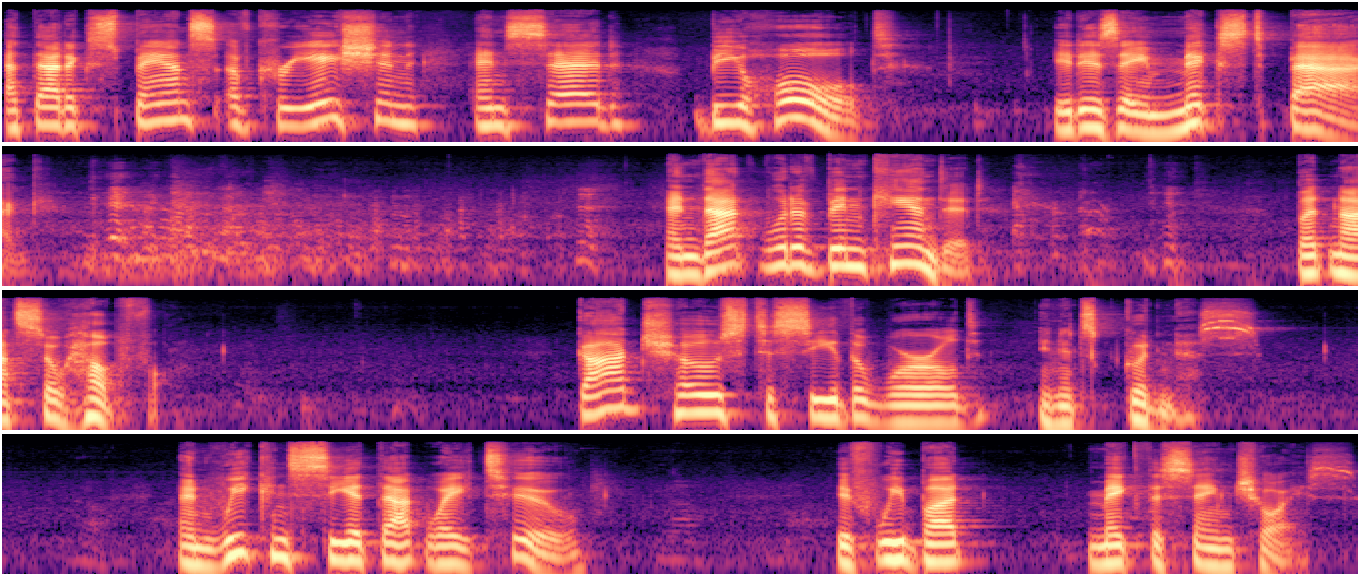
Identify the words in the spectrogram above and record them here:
at that expanse of creation and said, Behold, it is a mixed bag. And that would have been candid, but not so helpful. God chose to see the world in its goodness. And we can see it that way too if we but make the same choice.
